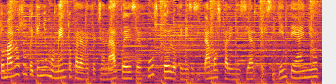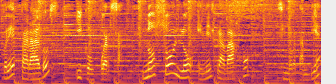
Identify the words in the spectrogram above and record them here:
tomarnos un pequeño momento para reflexionar puede ser justo lo que necesitamos para iniciar el siguiente año preparados y con fuerza, no solo en el trabajo, sino también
